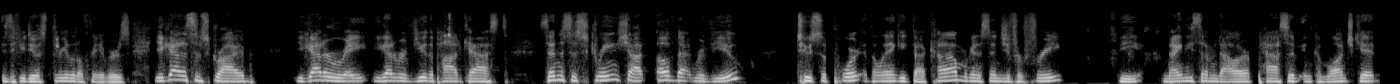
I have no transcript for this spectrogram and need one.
is if you do us three little favors. You got to subscribe, you got to rate, you got to review the podcast. Send us a screenshot of that review to support at thelandgeek.com. We're going to send you for free the $97 passive income launch kit.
